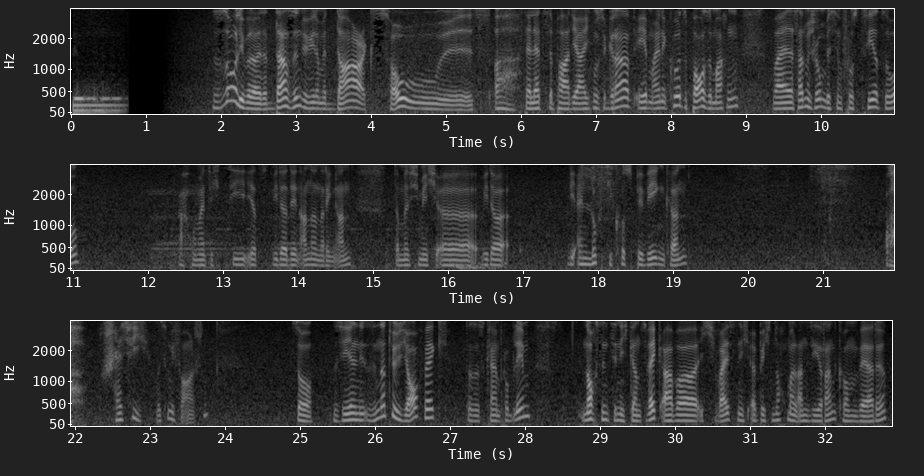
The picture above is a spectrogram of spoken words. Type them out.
So, liebe Leute, da sind wir wieder mit Dark Souls. Oh, der letzte Part, ja. Ich musste gerade eben eine kurze Pause machen, weil das hat mich schon ein bisschen frustriert so. Ach, Moment, ich ziehe jetzt wieder den anderen Ring an, damit ich mich äh, wieder wie ein Luftikus bewegen kann. Oh, du Scheißvieh. Willst du mich verarschen? So, Seelen sind natürlich auch weg. Das ist kein Problem. Noch sind sie nicht ganz weg, aber ich weiß nicht, ob ich nochmal an sie rankommen werde.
